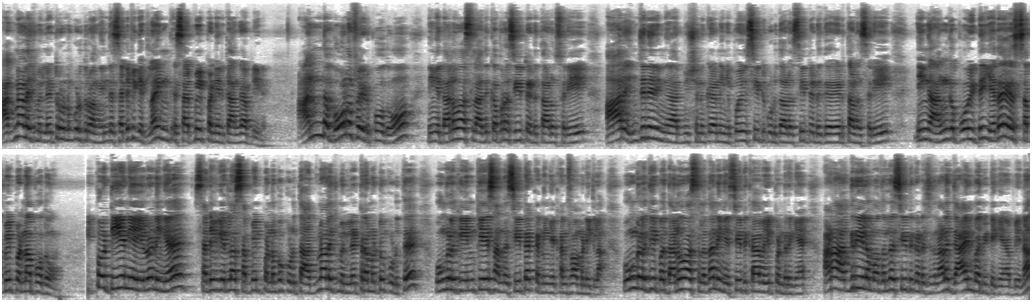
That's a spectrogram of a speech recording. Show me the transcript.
அக்னாலேஜ்மெண்ட் லெட்டர் ஒன்று கொடுத்துருவாங்க. இந்த சர்டிஃபிகேட்லாம் இங்கே சப்மிட் பண்ணியிருக்காங்க அப்படின்னு. அந்த போனஃபைடு போதும். நீங்கள் தனுவாஸில் அதுக்கப்புறம் சீட் எடுத்தாலும் சரி ஆறு இன்ஜினியரிங் அட்மிஷனுக்கு நீங்கள் போய் சீட்டு கொடுத்தாலும் சீட் எடுக்க எடுத்தாலும் சரி நீங்கள் அங்கே போயிட்டு எதை சப்மிட் பண்ணால் போதும்? இப்போ டிஎன்ஏயில் நீங்கள் சர்டிஃபிகேட்லாம் சப்மிட் பண்ணப்போ கொடுத்த அக்னாலேஜ்மெண்ட் லெட்டரை மட்டும் கொடுத்து உங்களுக்கு இன்கேஸ் அந்த சீட்டை நீங்கள் கன்ஃபார்ம் பண்ணிக்கலாம். உங்களுக்கு இப்போ தனுவாஸில் தான் நீங்கள் சீட்டுக்காக வெயிட் பண்ணுறீங்க ஆனால் அக்ரியில் முதல்ல சீட்டு கிடச்சதுனால ஜாயின் பண்ணிட்டீங்க அப்படின்னா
